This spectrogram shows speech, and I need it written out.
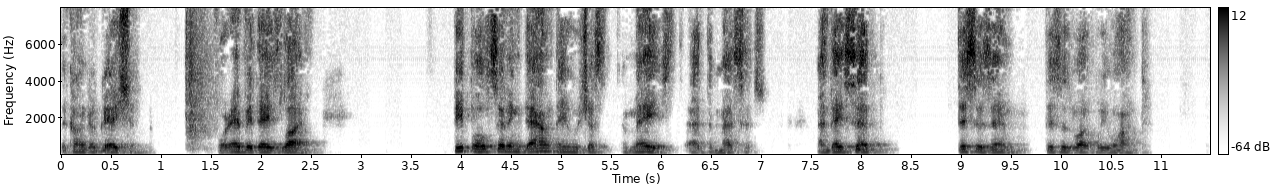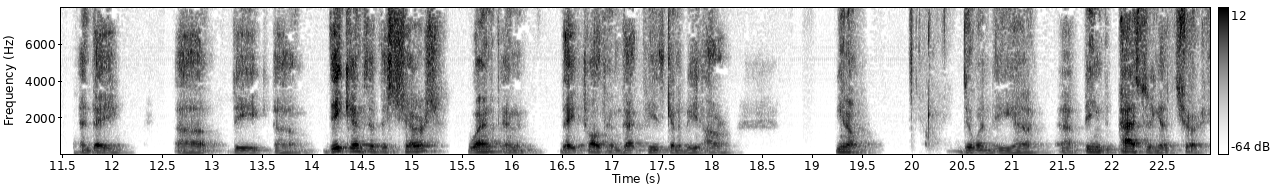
the congregation, for everyday's life people sitting down, they were just amazed at the message. And they said, This is him. This is what we want. And they, uh, the uh, deacons of the church went and they told him that he's going to be our, you know, doing the, uh, uh, being the pastoring at church.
